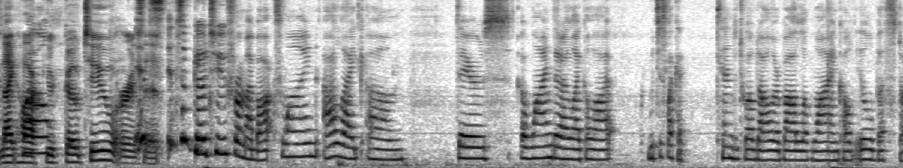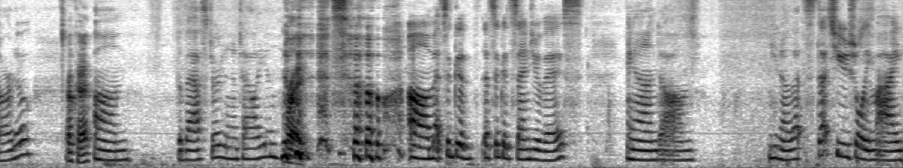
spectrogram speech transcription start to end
Nighthawk Well, your go-to, or is It's it? it's a go-to for my box wine. I like. Um, there's a wine that I like a lot, which is like a ten to twelve dollar bottle of wine called Il Bastardo. Okay. Um, the bastard in Italian. Right. so um, that's a good that's a good Sangiovese, and um, you know that's that's usually my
